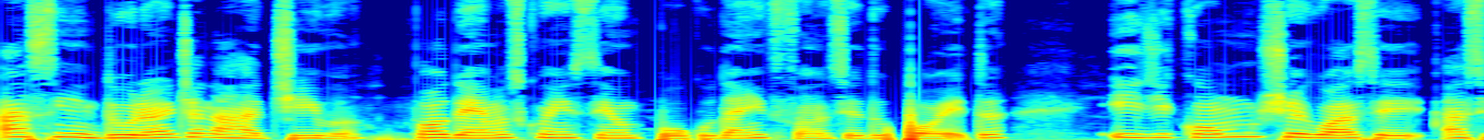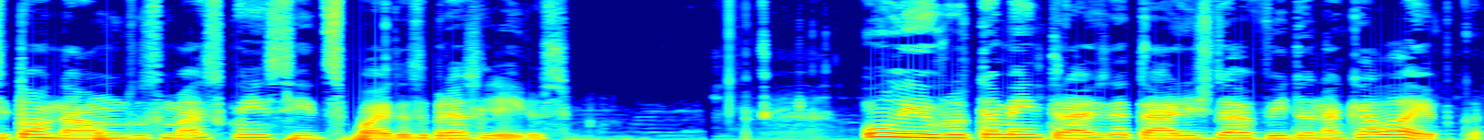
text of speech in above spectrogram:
Assim, durante a narrativa, podemos conhecer um pouco da infância do poeta e de como chegou a, ser, a se tornar um dos mais conhecidos poetas brasileiros. O livro também traz detalhes da vida naquela época.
